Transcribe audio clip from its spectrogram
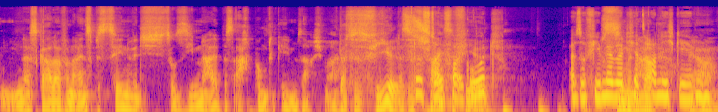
eine Skala von 1 bis 10, würde ich so 7,5 bis 8 Punkte geben, sag ich mal. Das ist viel, das ist, Das ist scheiße voll viel. gut. Also viel mehr würde ich jetzt auch nicht geben. Ja.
